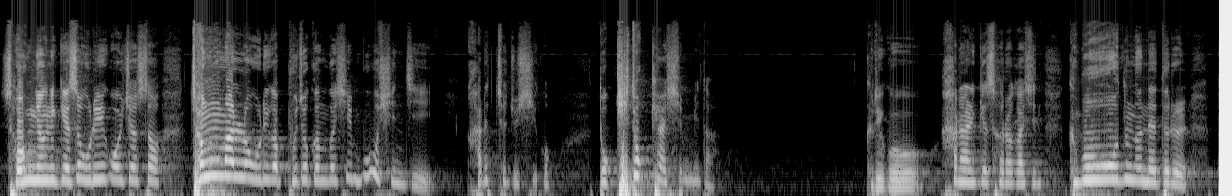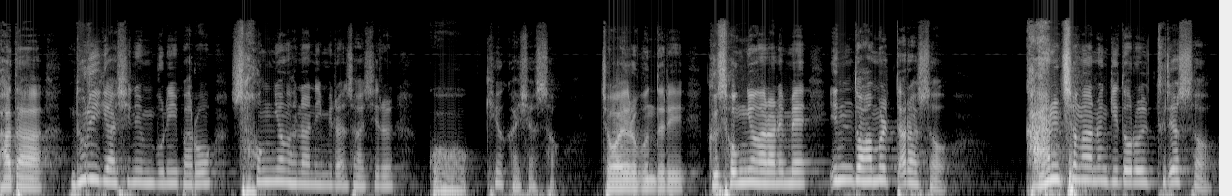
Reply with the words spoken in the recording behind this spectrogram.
성령님께서 우리에게 오셔서 정말로 우리가 부족한 것이 무엇인지 가르쳐 주시고 또 기독케 하십니다. 그리고 하나님께서 허락하신 그 모든 은혜들을 받아 누리게 하시는 분이 바로 성령 하나님이란 사실을 꼭 기억하셔서 저와 여러분들이 그 성령 하나님의 인도함을 따라서 간청하는 기도를 드려서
